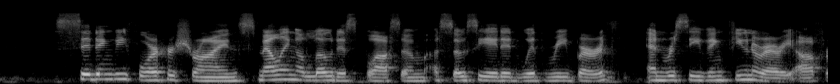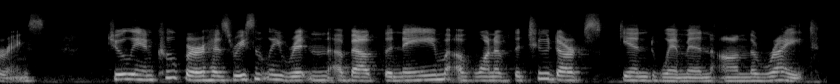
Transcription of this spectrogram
sitting before her shrine, smelling a lotus blossom associated with rebirth and receiving funerary offerings. Julian Cooper has recently written about the name of one of the two dark-skinned women on the right.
